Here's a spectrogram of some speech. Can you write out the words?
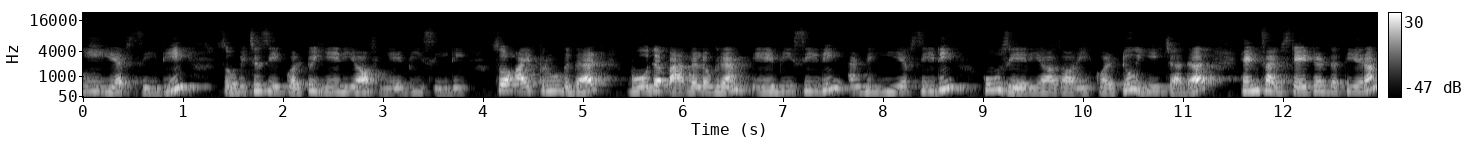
EFCD. So, which is equal to area of ABCD. So, I proved that both the parallelogram ABCD and EFCD whose areas are equal to each other. Hence, I have stated the theorem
